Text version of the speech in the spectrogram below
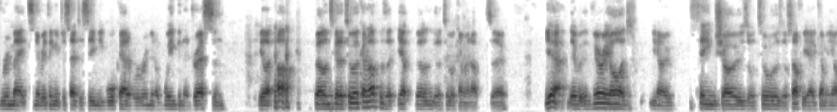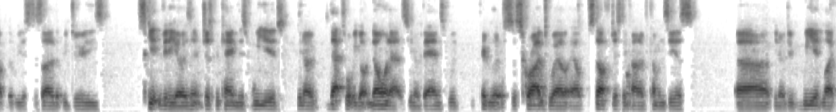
roommates and everything have just had to see me walk out of a room in a wig and a dress and be like, "Oh, Berlin's got a tour coming up." I was like, "Yep, Berlin's got a tour coming up." So yeah, they were very odd, you know, theme shows or tours or stuff we had coming up that we just decided that we'd do these skit videos, and it just became this weird, you know, that's what we got known as. You know, bands would people that subscribe to our, our stuff just to kind of come and see us. Uh, you know, do weird like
